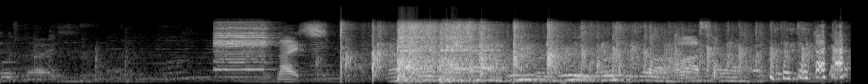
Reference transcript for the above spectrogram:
push. Nice. Nice. Awesome.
